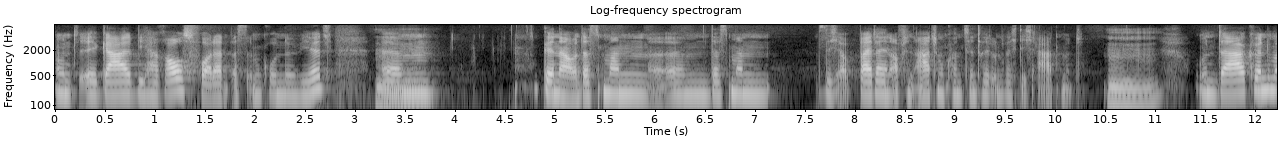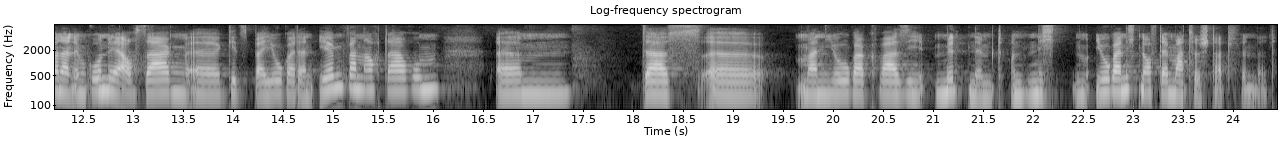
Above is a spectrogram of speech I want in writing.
und egal wie herausfordernd das im Grunde wird, Mhm. ähm, genau, dass man, ähm, dass man sich auch weiterhin auf den Atem konzentriert und richtig atmet. Mhm. Und da könnte man dann im Grunde ja auch sagen, äh, geht es bei Yoga dann irgendwann auch darum, ähm, dass äh, man Yoga quasi mitnimmt und nicht Yoga nicht nur auf der Matte stattfindet.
